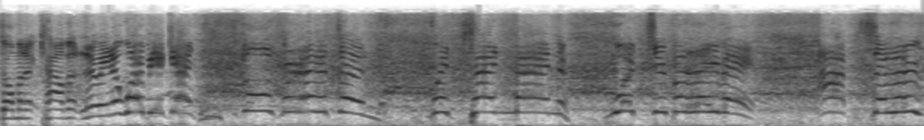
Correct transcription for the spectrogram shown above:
Dominic Calvert-Lewin. Iwobi again scores for Everton with 10 men. Would you believe it? Absolute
